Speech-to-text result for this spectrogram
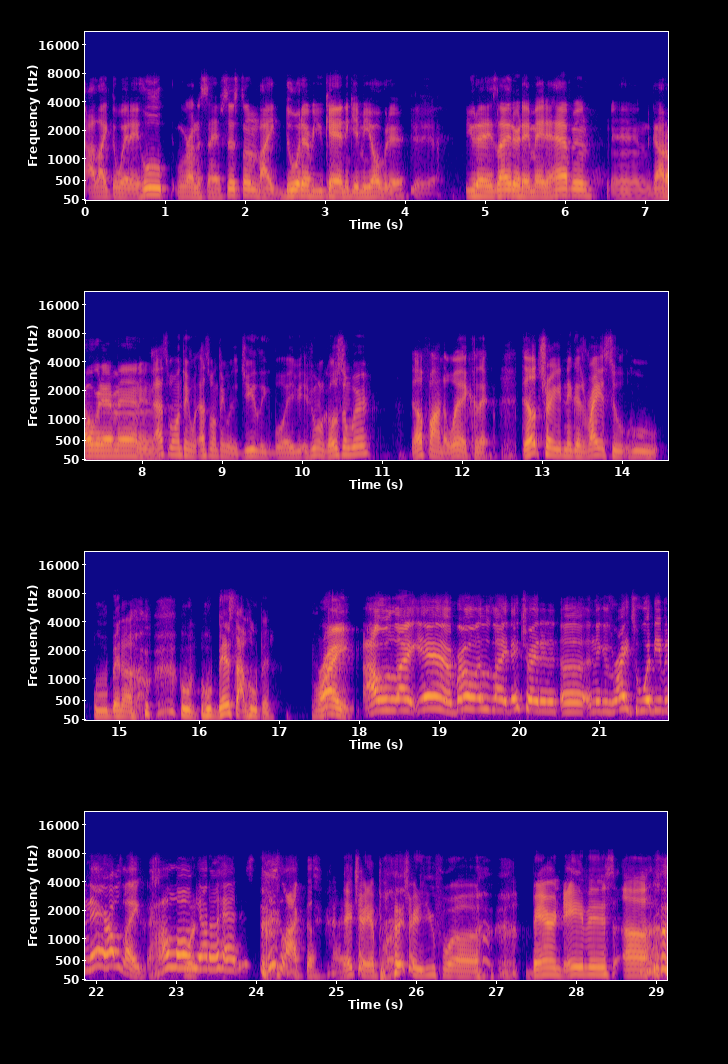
I like the way they hoop. We run the same system. Like, do whatever you can to get me over there. Yeah few days later, they made it happen and got over there, man. And that's one thing. That's one thing with the G League, boy. If you want to go somewhere, they'll find a way because they, will trade niggas rights who who who been a who who been stopped hooping. Right. I was like, yeah, bro. It was like they traded uh, a niggas rights who wasn't even there. I was like, how long y'all done had this this locked up? they traded they traded you for uh, Baron Davis. Uh,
